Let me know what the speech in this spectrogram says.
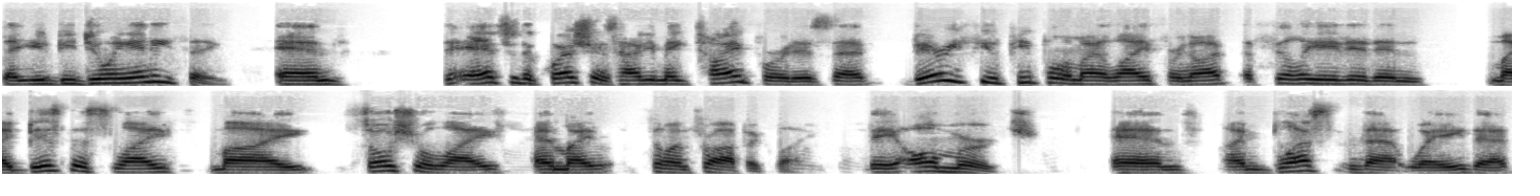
that you'd be doing anything. And the answer to the question is how do you make time for it is that very few people in my life are not affiliated in my business life, my social life, and my philanthropic life. They all merge. And I'm blessed in that way that,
